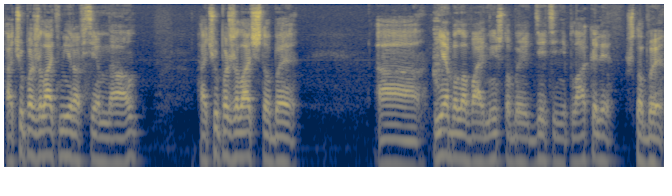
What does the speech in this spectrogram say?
Хочу пожелать мира всем нам. Хочу пожелать, чтобы а, не было войны, чтобы дети не плакали, чтобы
